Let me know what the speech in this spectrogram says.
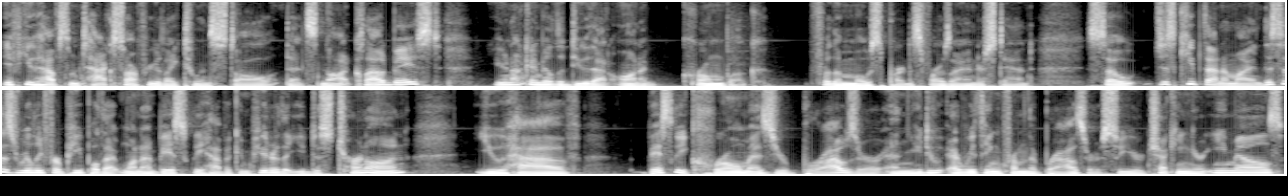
If you have some tax software you'd like to install that's not cloud based, you're not going to be able to do that on a Chromebook for the most part, as far as I understand. So just keep that in mind. This is really for people that want to basically have a computer that you just turn on. You have basically Chrome as your browser and you do everything from the browser. So you're checking your emails,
